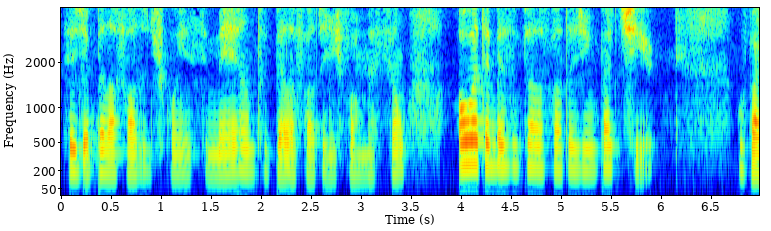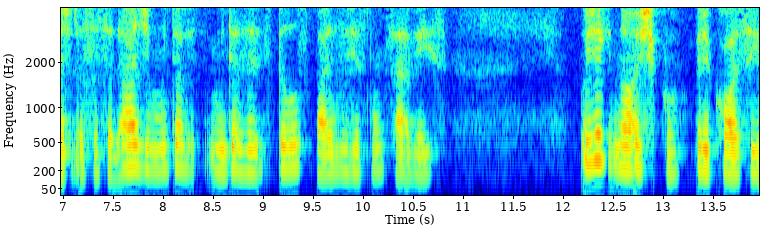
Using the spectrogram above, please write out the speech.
seja pela falta de conhecimento, pela falta de informação ou até mesmo pela falta de empatia. Por parte da sociedade, muita, muitas vezes pelos pais responsáveis. O diagnóstico precoce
